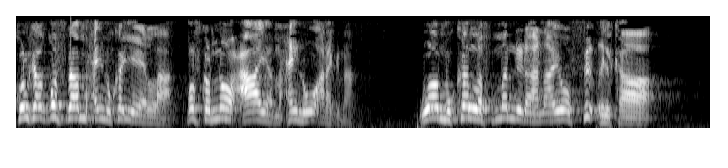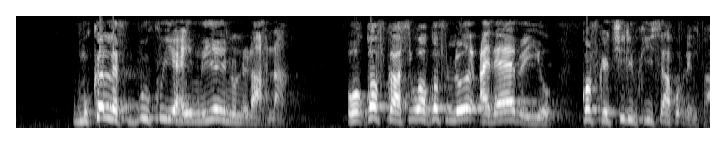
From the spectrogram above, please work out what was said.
Kolkaa qofkaa maxaynu ka yeelnaa qofka noocaaya maxaynu u aragnaa waa mukalaf ma nidhaahnaayo ficilkaa mukalaf buu ku yahay miyaynu nidhaahnaa. Oo qofkaasi waa qof loo cadaabayo qofka jilibkiisaa ku dhinta.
